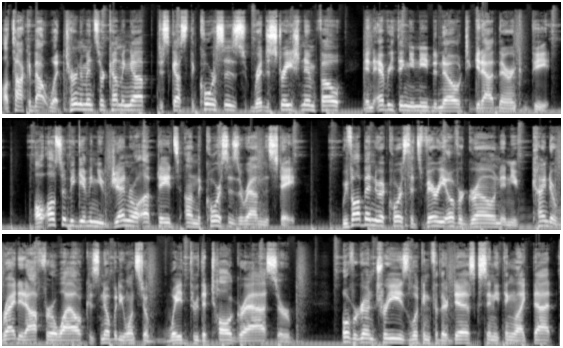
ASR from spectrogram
I'll talk about what tournaments are coming up, discuss the courses, registration info, and everything you need to know to get out there and compete. I'll also be giving you general updates on the courses around the state. We've all been to a course that's very overgrown and you kind of write it off for a while because nobody wants to wade through the tall grass or overgrown trees looking for their discs, anything like that.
